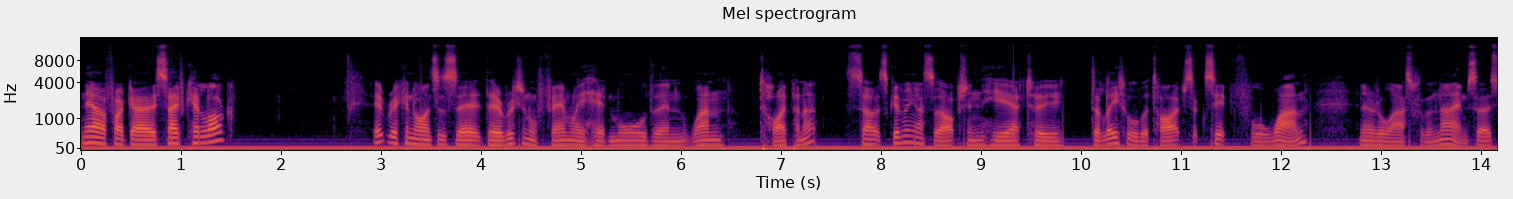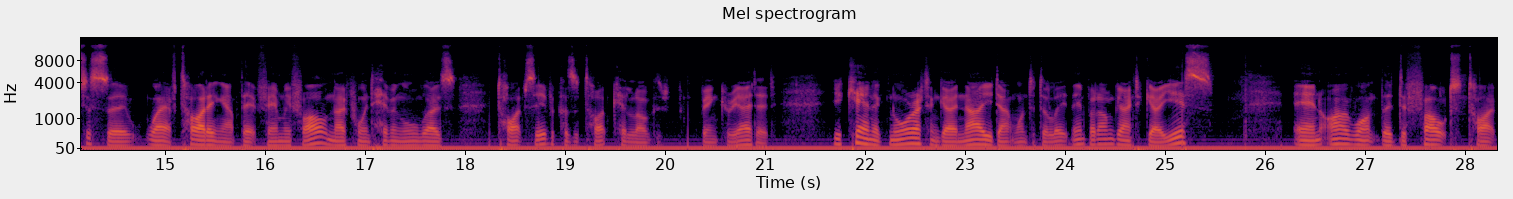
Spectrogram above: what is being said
now if I go save catalog it recognizes that the original family had more than one type in it. So it's giving us the option here to delete all the types except for one and it'll ask for the name. So it's just a way of tidying up that family file. No point having all those types there because the type catalog has been created you can ignore it and go no you don't want to delete them but I'm going to go yes and I want the default type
